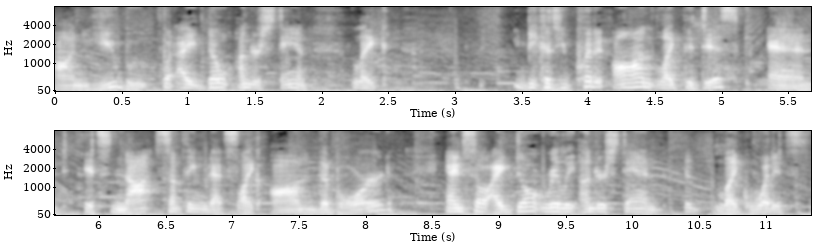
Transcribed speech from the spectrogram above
on U boot, but I don't understand like because you put it on like the disc and it's not something that's like on the board. And so i don't really understand like what its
